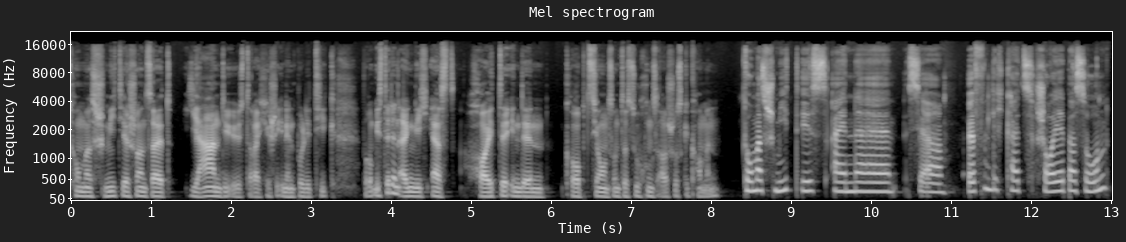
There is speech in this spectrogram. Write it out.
Thomas Schmidt ja schon seit Jahren die österreichische Innenpolitik. Warum ist er denn eigentlich erst heute in den Korruptionsuntersuchungsausschuss gekommen? Thomas Schmidt ist eine sehr öffentlichkeitsscheue Person.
